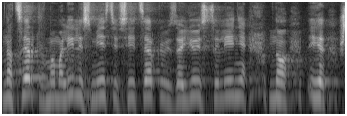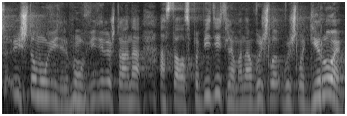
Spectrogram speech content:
на церковь. Мы молились вместе всей церковью за ее исцеление. Но и, и что мы увидели? Мы увидели, что она осталась победителем, она вышла, вышла героем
